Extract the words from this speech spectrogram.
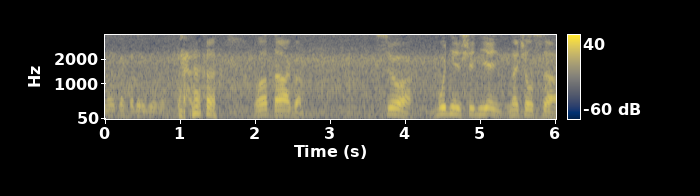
Ну, как по-другому. Вот так вот. Все, будничный день начался.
